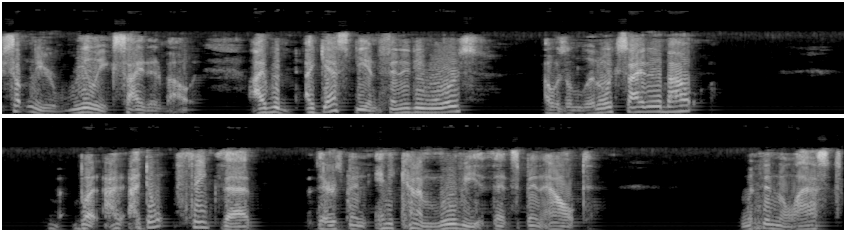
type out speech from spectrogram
something you're really excited about. I would I guess the Infinity Wars I was a little excited about, but I, I don't think that there's been any kind of movie that's been out within the last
